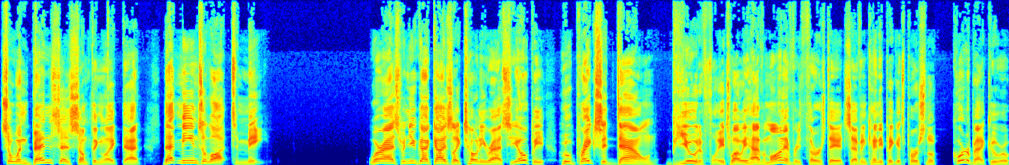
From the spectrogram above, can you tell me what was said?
So when Ben says something like that, that means a lot to me. Whereas when you got guys like Tony Racioppi, who breaks it down beautifully, it's why we have him on every Thursday at 7, Kenny Pickett's personal quarterback guru.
